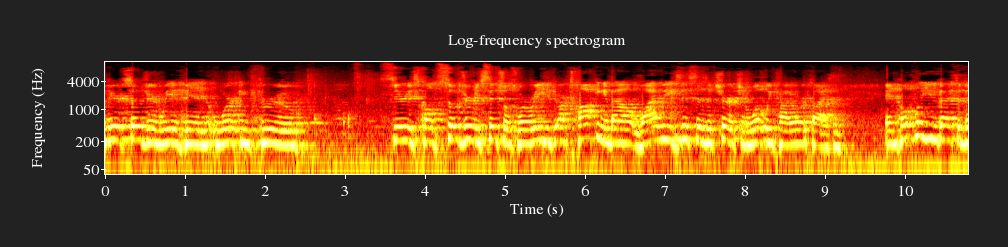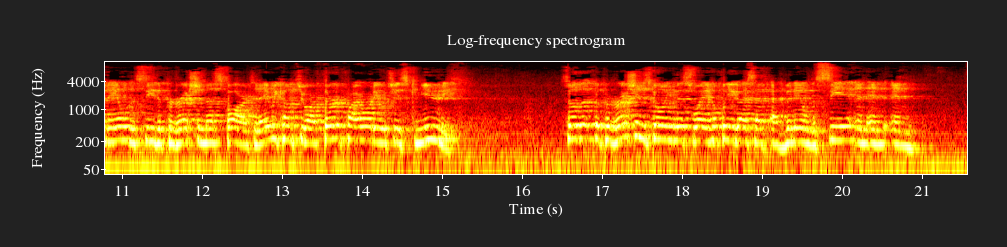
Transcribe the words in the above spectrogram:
So here at Sojourn, we have been working through a series called Sojourn Essentials, where we are talking about why we exist as a church and what we prioritize. And, and hopefully, you guys have been able to see the progression thus far. Today, we come to our third priority, which is community. So that the progression is going this way, and hopefully, you guys have, have been able to see it and, and, and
